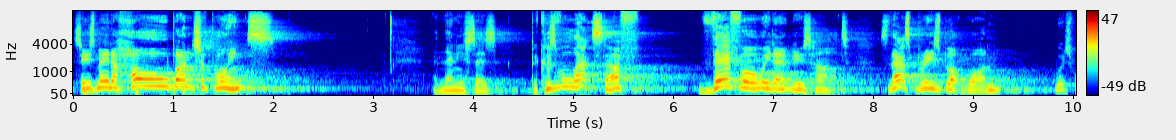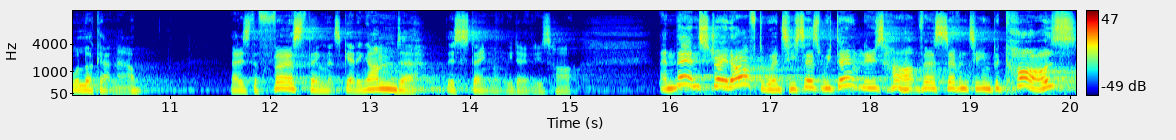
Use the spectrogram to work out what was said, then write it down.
So he's made a whole bunch of points, and then he says, because of all that stuff, therefore we don't lose heart. So that's breeze block one, which we'll look at now. That is the first thing that's getting under this statement, we don't lose heart. And then straight afterwards, he says, We don't lose heart, verse 17, because,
